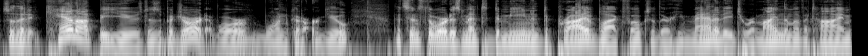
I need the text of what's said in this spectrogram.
so that it cannot be used as a pejorative. Or one could argue that since the word is meant to demean and deprive black folks of their humanity, to remind them of a time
